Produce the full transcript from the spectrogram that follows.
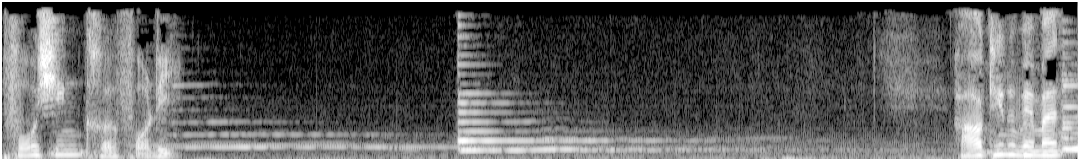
佛心和佛力。好，听众朋友们，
